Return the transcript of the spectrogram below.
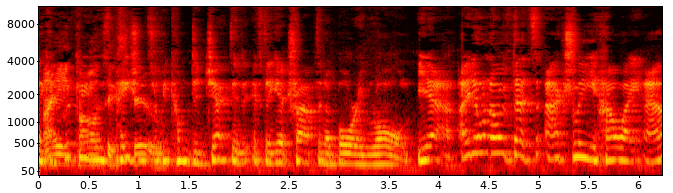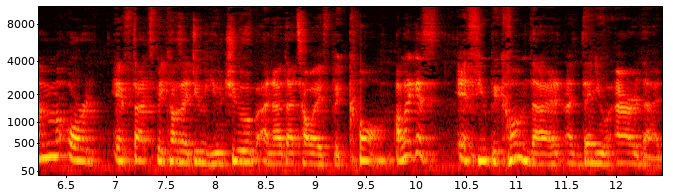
they can I hate quickly lose politics patience too. or become dejected if they get trapped in a boring role. Yeah, I don't know if that's actually how I am or if that's because I do YouTube and now that's how I've become. Well, I guess if you become that, uh, then you are that.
